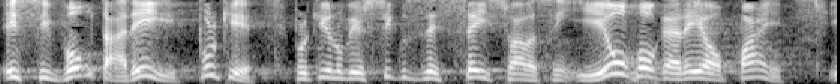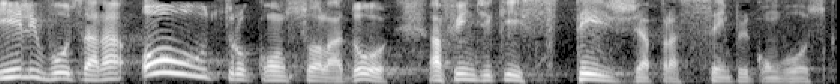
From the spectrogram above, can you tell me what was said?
Esse voltarei, por quê? Porque no versículo 16 fala assim: E eu rogarei ao Pai, e ele vos dará outro consolador, a fim de que esteja para sempre convosco.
